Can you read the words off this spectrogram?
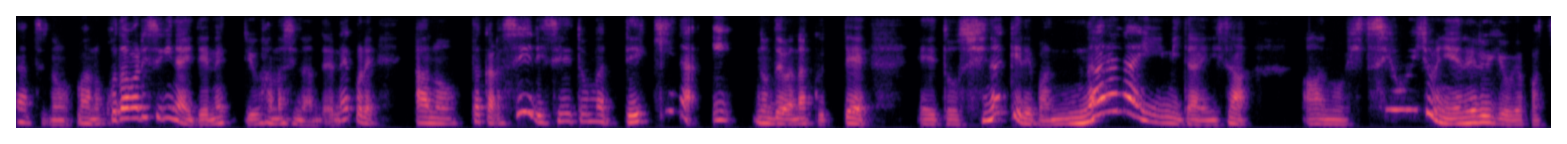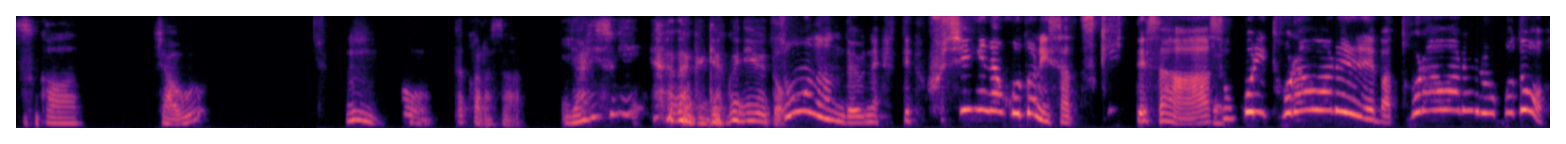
なんていうの、まあ、あの、こだわりすぎないでねっていう話なんだよね。これ、あの、だから整理整頓ができないのではなくって、えっ、ー、と、しなければならないみたいにさ、あの、必要以上にエネルギーをやっぱ使っちゃう？うん。うん。だからさ、やりすぎ？なんか逆に言うと。そうなんだよね。で、不思議なことにさ、月ってさ、そこにとらわれればとらわれるほど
